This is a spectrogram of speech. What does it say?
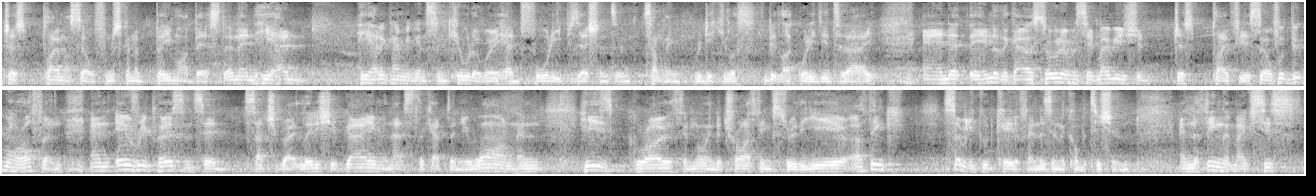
just play myself. I'm just going to be my best." And then he had he had a game against St Kilda where he had 40 possessions and something ridiculous, a bit like what he did today. And at the end of the game, I was talking to him and said, maybe you should just play for yourself a bit more often. And every person said, such a great leadership game, and that's the captain you want. And his growth and willing to try things through the year, I think so many good key defenders in the competition. And the thing that makes this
